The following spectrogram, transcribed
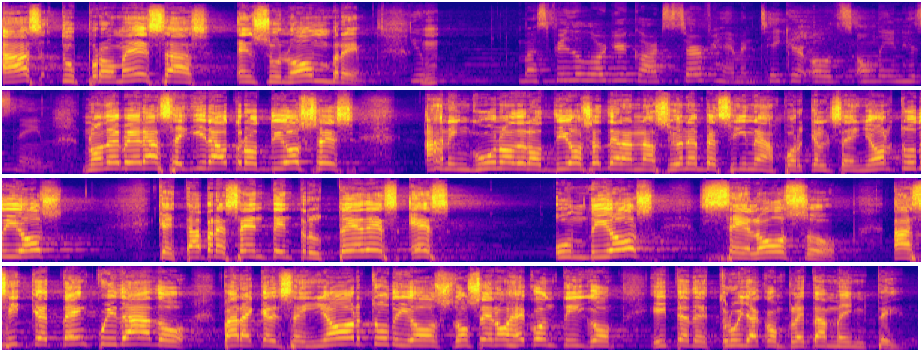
haz tus promesas en su nombre. You must fear the Lord your God, serve him, and take your oaths only in his name. No deberás seguir a otros dioses, a ninguno de los dioses de las naciones vecinas, porque el Señor tu Dios, que está presente entre ustedes, es un Dios celoso. Así que ten cuidado para que el Señor tu Dios no se enoje contigo y te destruya completamente.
